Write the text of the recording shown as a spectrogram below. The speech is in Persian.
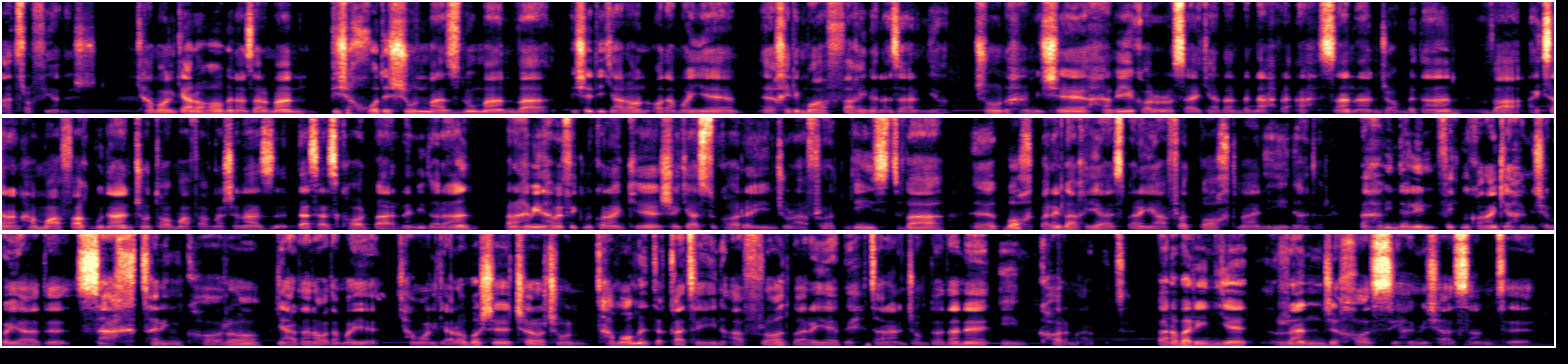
اطرافیانش. کمالگراها به نظر من پیش خودشون مظلومن و پیش دیگران آدمای خیلی موفقی به نظر میان. چون همیشه همه کار رو سعی کردن به نحو احسن انجام بدن و اکثرا هم موفق بودن چون تا موفق نشن از دست از کار بر نمیدارن. برای همین همه فکر می‌کنن که شکست تو کار اینجور افراد نیست و باخت برای بقیه است. برای افراد باخت معنی نداره. به همین دلیل فکر می‌کنن که همیشه باید سخت ترین کارا گردن آدم های کمالگرا باشه. چرا؟ چون تمام دقت این افراد برای بهتر انجام دادن این کار مربوطه. بنابراین یه رنج خاصی همیشه از سمت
